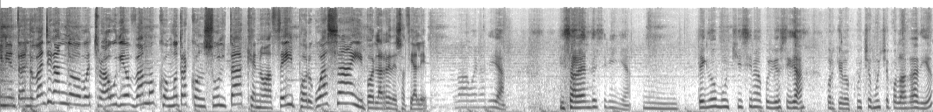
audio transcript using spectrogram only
Y mientras nos van llegando vuestros audios, vamos con otras consultas que nos hacéis por WhatsApp y por las redes sociales. Hola, buenos días. Isabel de Sevilla. Mm, tengo muchísima curiosidad, porque lo escucho mucho por la radio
